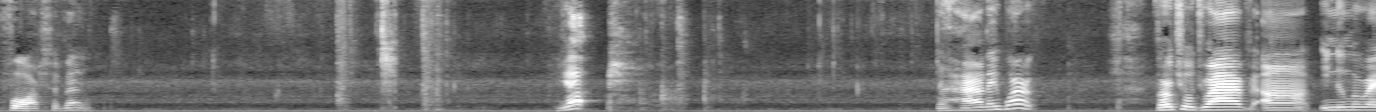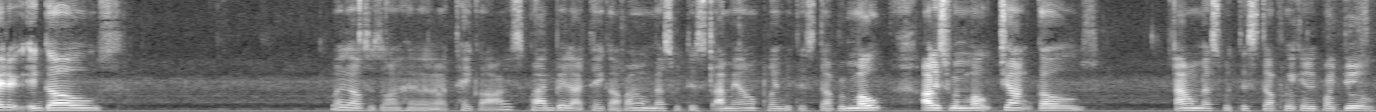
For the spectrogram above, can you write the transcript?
for surveillance. Yep. Now how they work. Virtual drive uh, enumerator, it goes. What else is on here? I take off. It's probably a bit I take off. I don't mess with this. I mean, I don't play with this stuff. Remote, all this remote junk goes. I don't mess with this stuff here because if I do,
